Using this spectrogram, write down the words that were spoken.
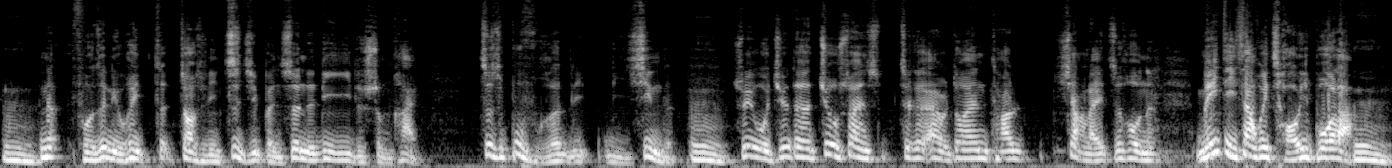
嗯，那否则你会造成你自己本身的利益的损害，这是不符合理理性的，嗯，所以我觉得就算是这个埃尔多安他下来之后呢，媒体上会炒一波啦，嗯，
